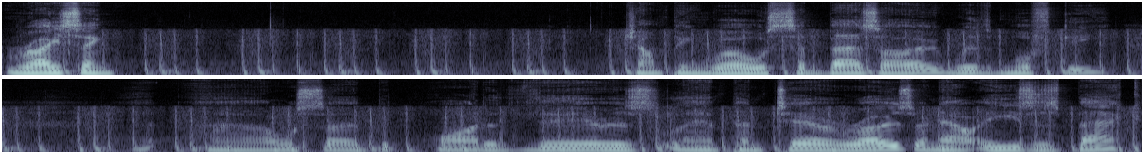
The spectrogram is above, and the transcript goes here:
Racing. Jumping well, Sabazo with Mufti. Uh, also a bit wider there is Lampantera Rosa, now eases back.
